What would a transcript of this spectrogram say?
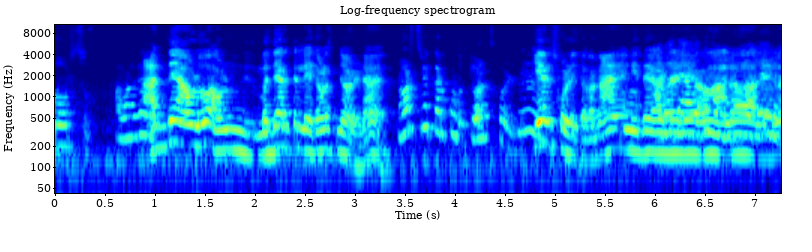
ತೋರ್ಸು. ಅದ್ನೇ ಅವಳು ಅವಳು ಮಧ್ಯಾಹ್ನದಲ್ಲಿ ನೋಡ್ಸ್ಬೇಕಾರ್ ಕೊಡು ಕೇಳಿಸ್ಕೊಳ್ಳಿ. ಕೇಳಿಸ್ಕೊಳ್ಳಿ ತಗೋ ನಾನೇನಿದೆ ಅಲೋ ಅಲ್ಲೆಲ್ಲ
